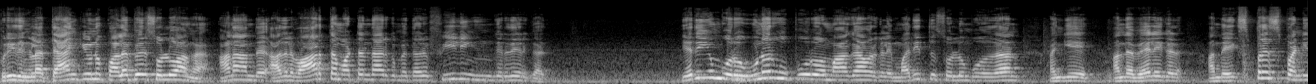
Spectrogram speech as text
புரியுதுங்களா? தேங்க்யூன்னு பல பேர் சொல்லுவாங்க. ஆனால் அந்த அதில் வார்த்தை மட்டும்தான் இருக்குமே தவிர ஃபீலிங்கிறதே இருக்காது. எதையும் ஒரு உணர்வு பூர்வமாக அவர்களை மதித்து சொல்லும்போது தான் அங்கே அந்த வேலைகள் அந்த எக்ஸ்பிரஸ் பண்ணி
